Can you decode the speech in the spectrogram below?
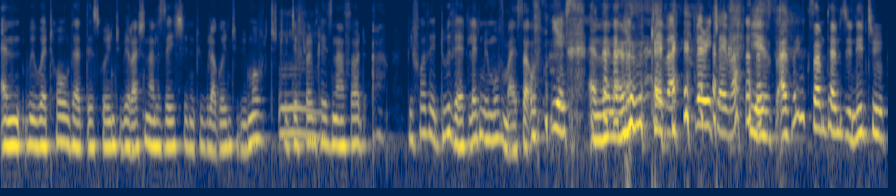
and we were told that there's going to be rationalization, people are going to be moved to different places. And I thought, ah, before they do that, let me move myself. Yes. and then I was Clever. Very clever. yes, I think sometimes you need to,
